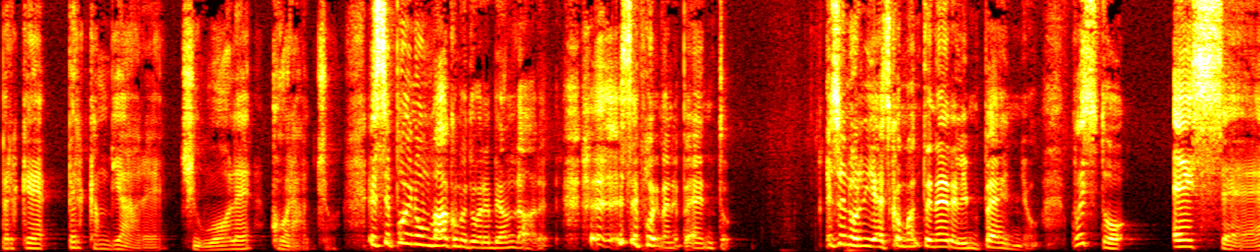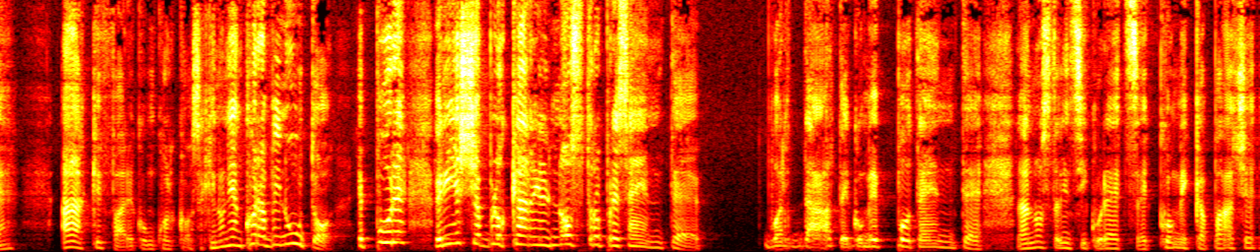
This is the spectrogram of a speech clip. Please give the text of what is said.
perché per cambiare ci vuole coraggio. E se poi non va come dovrebbe andare? E se poi me ne pento? E se non riesco a mantenere l'impegno? Questo essere ha a che fare con qualcosa che non è ancora avvenuto, eppure riesce a bloccare il nostro presente. Guardate com'è potente la nostra insicurezza e com'è capace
